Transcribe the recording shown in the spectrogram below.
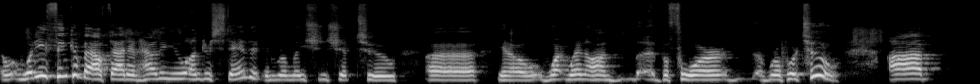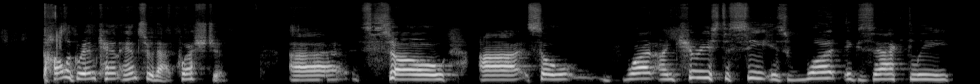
What do you think about that, and how do you understand it in relationship to uh, you know what went on before World War II? Uh, the hologram can't answer that question. Uh, so, uh, so what I'm curious to see is what exactly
